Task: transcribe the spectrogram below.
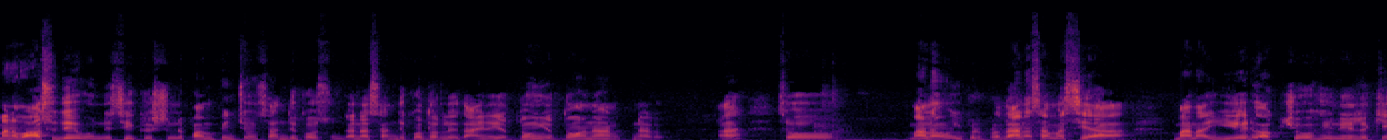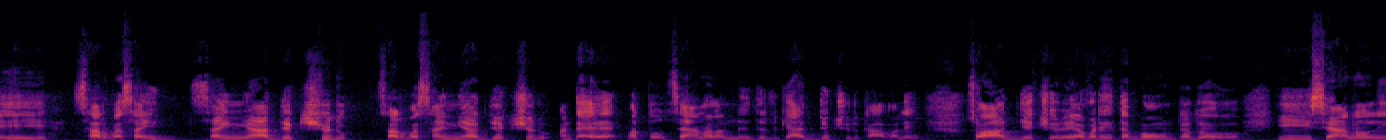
మన వాసుదేవుణ్ణి శ్రీకృష్ణుని పంపించాం సంధి కోసం కానీ ఆ సంధి కుదరలేదు. ఆయన యుద్ధం యుద్ధం అని అంటున్నారు. సో మనం ఇప్పుడు ప్రధాన సమస్య మన ఏడు అక్షోహిణీలకి సర్వ సై సైన్యాధ్యక్షుడు సర్వ సైన్యాధ్యక్షుడు అంటే మొత్తం సేనలన్నిటికీ అధ్యక్షుడు కావాలి. సో ఆ అధ్యక్షుడు ఎవరైతే బాగుంటుందో ఈ సేనల్ని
